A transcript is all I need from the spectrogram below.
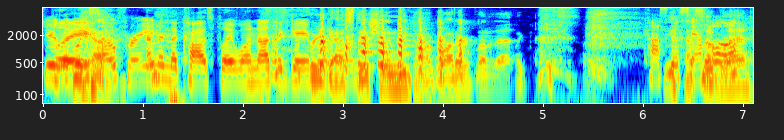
You're literally cosplay. Yeah. so free. I'm in the cosplay one, not the game. free gas station dog water. love that. Like it's Costco Yeah, So sample. glad.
